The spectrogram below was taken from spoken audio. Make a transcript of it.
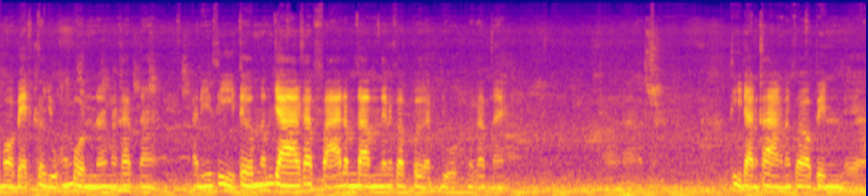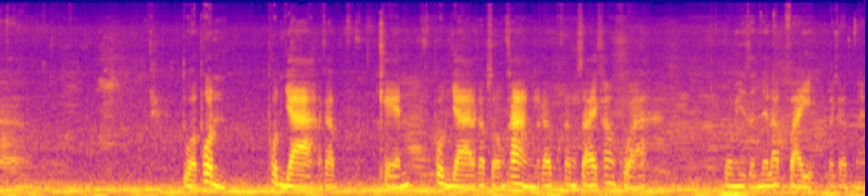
หม้อแบตก็อยู่ข้างบนนะครับนะอันนี้ที่เติมน้ำยาครับฝาดำๆเนี่ยนะครับเปิดอยู่นะครับนะที่ด้านข้างแล้วก็เป็น ตัวพ่นพ่นยานะครับ แขนพ่นยานะครับสองข้างนะครับ ข้างซ้ายข้างขวา ก็มีสัญลักษณ์ไฟนะครับนะ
